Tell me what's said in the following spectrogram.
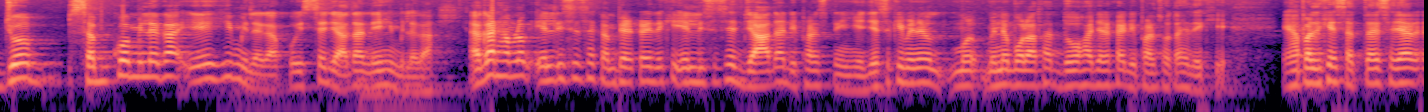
जो सबको मिलेगा, ये ही मिलेगा, आपको इससे ज़्यादा नहीं मिलेगा। अगर हम लोग एलडीसी से कंपेयर करें, देखिए, एलडीसी से ज़्यादा डिफरेंस नहीं है। जैसे कि मैंने मैंने बोला था, दो हज़ार का डिफरेंस होता है, देखिए। यहाँ पर देखिए सत्ताईस हज़ार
